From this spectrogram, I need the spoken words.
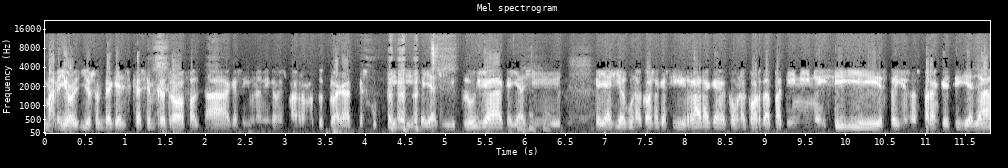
Bueno, jo, jo sóc d'aquells que sempre troba a faltar que sigui una mica més marrano tot plegat, que es compliqui, que hi hagi pluja, que hi hagi, que hi hagi alguna cosa que sigui rara, que, que una corda patini i no hi sigui estiguis esperant que hi sigui allà.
